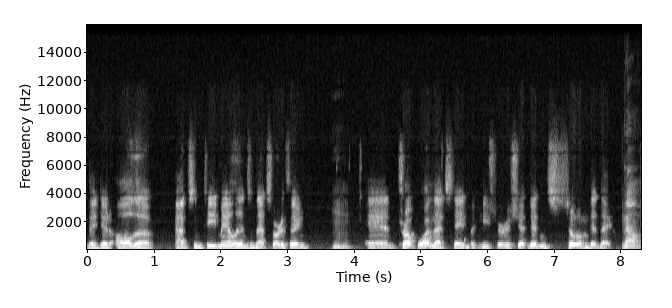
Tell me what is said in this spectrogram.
they did all the absentee mail-ins and that sort of thing. hmm and Trump won that state, but he sure as shit didn't sue him, did they? No,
